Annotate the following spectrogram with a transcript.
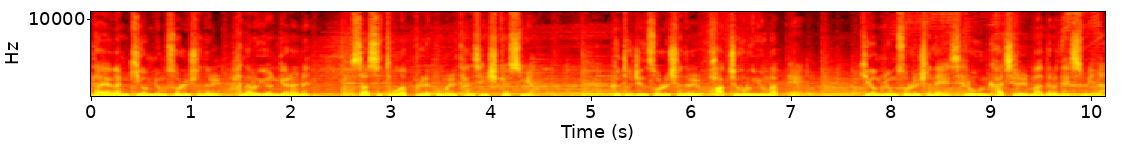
다양한 기업용 솔루션을 하나로 연결하는 사스 통합 플랫폼을 탄생시켰으며 흩어진 솔루션을 화학적으로 융합해 기업용 솔루션의 새로운 가치를 만들어냈습니다.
